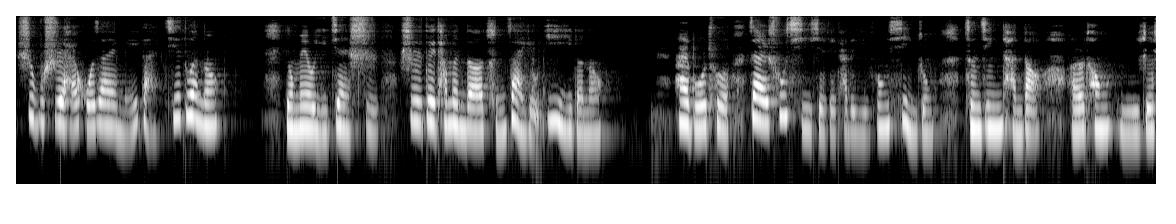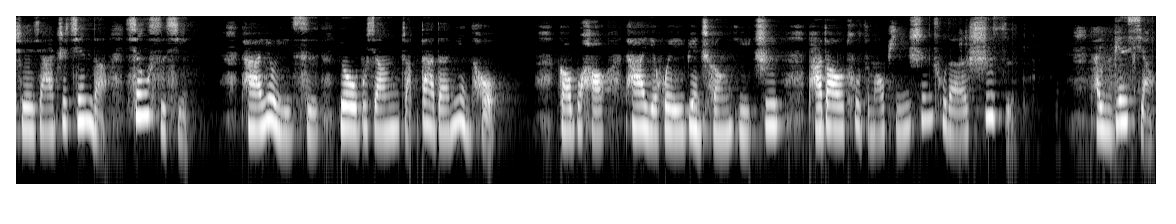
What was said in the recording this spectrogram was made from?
是不是还活在美感阶段呢？有没有一件事？是对他们的存在有意义的呢？艾伯特在初期写给他的一封信中，曾经谈到儿童与哲学家之间的相似性。他又一次有不想长大的念头，搞不好他也会变成一只爬到兔子毛皮深处的狮子。他一边想，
